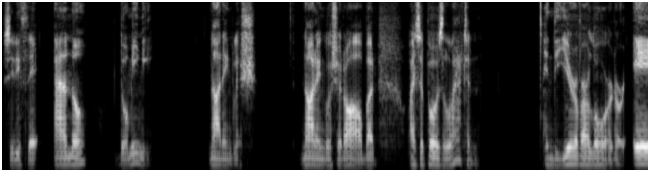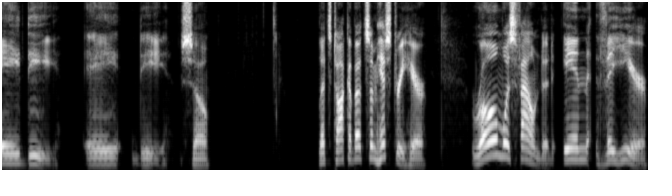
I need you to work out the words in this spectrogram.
se dice Anno Domini. Not English. Not English at all, but I suppose Latin. In the year of our Lord, or AD. AD. So let's talk about some history here. Rome was founded in the year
